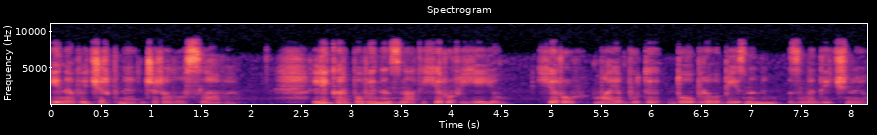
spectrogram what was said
і невичерпне джерело слави. Лікар повинен знати хірургію, хірург має бути добре обізнаним з медичною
